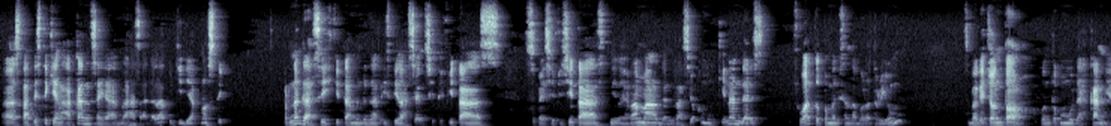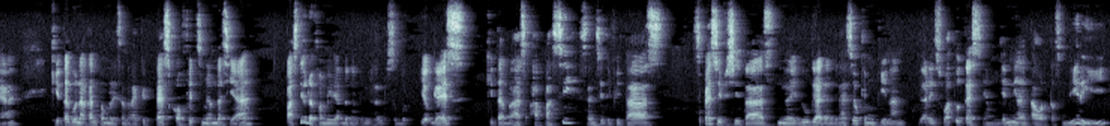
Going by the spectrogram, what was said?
uh, statistik yang akan saya bahas adalah uji diagnostik. Pernah nggak sih kita mendengar istilah sensitivitas, spesifisitas, nilai ramal, dan rasio kemungkinan dari suatu pemeriksaan laboratorium? Sebagai contoh, untuk memudahkan ya, kita gunakan pemeriksaan rapid test COVID-19 ya. Pasti udah familiar dengan pemeriksaan tersebut. Yuk guys, kita bahas apa sih sensitivitas, spesifisitas, nilai duga, dan rasio kemungkinan dari suatu tes yang menjadi nilai tawar tersendiri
